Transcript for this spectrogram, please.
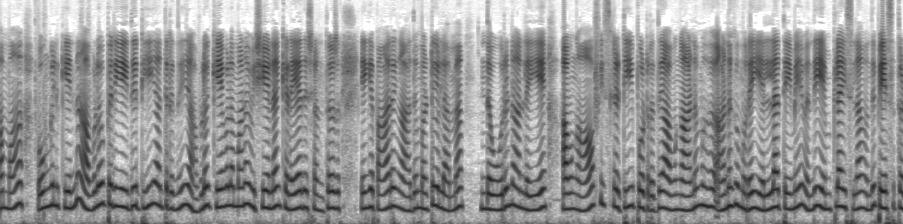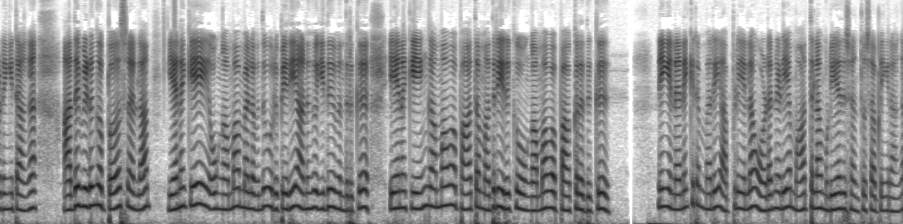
ஆமாம் உங்களுக்கு என்ன அவ்வளோ பெரிய இது? டீ யாத்திரை அவ்வளோ கேவலமான விஷயம்லாம் கிடையாது சந்தோஷ். இங்கே பாருங்கள் அது மட்டும் இல்லாமல் இந்த ஒரு நாள்லையே அவங்க ஆஃபீஸில் டீ போடுறது அவங்க அணுமுக அணுகுமுறை எல்லாத்தையுமே வந்து எம்ப்ளாயீஸ்லாம் வந்து பேச தொடங்கிட்டாங்க. அதை விடுங்க பர்சனலாக எனக்கே உங்கள் அம்மா மேலே வந்து ஒரு பெரிய அணுகு இது வந்திருக்கு. எனக்கு எங்கள் அம்மாவை பார்த்த மாதிரி இருக்குது உங்கள் அம்மாவை பார்க்குறதுக்கு. நீங்கள் நினைக்கிற மாதிரி அப்படியெல்லாம் உடனடியாக மாற்றலாம் முடியாது சந்தோஷ் அப்படிங்கிறாங்க.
